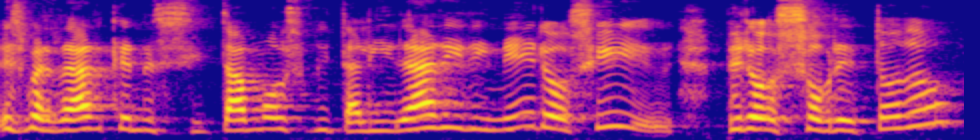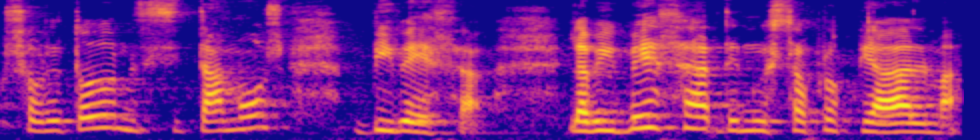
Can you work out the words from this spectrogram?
Es verdad que necesitamos vitalidad y dinero, sí, pero sobre todo, sobre todo necesitamos viveza, la viveza de nuestra propia alma,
